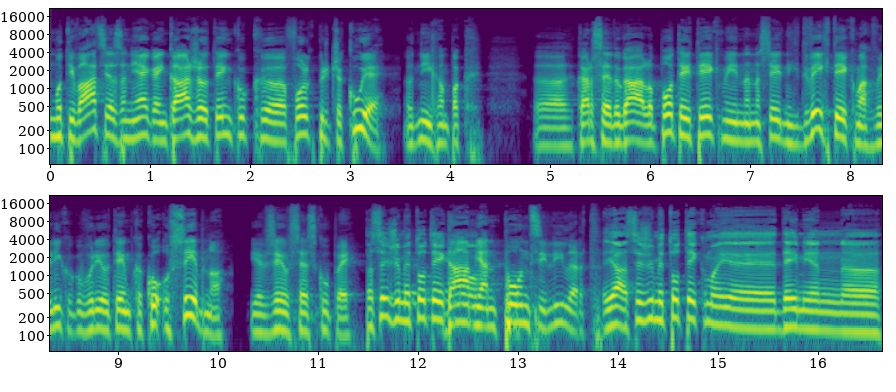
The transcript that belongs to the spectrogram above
motivacija za njega in kaže o tem, koliko folk pričakuje od njih. Ampak Uh, kar se je dogajalo po tej tekmi in na naslednjih dveh tekmah, veliko govori o tem, kako osebno je vzel vse skupaj. Pa se že med to tekmo. Damjan, Ponci, Lillard. Ja, se že med to tekmo je Damien, uh,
